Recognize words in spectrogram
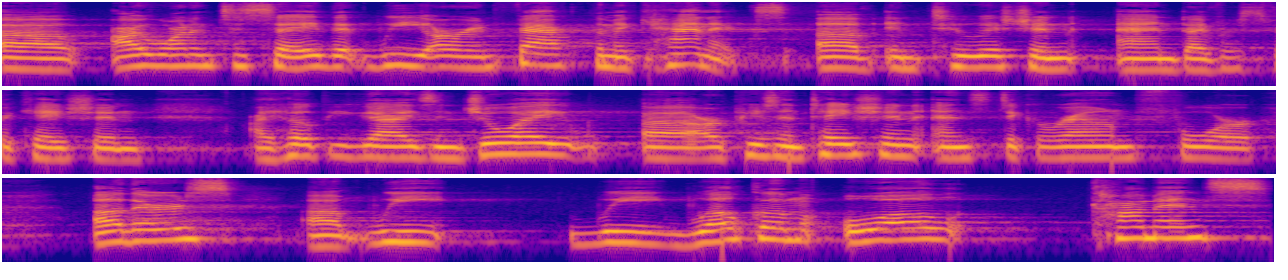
uh, I wanted to say that we are, in fact, the mechanics of intuition and diversification. I hope you guys enjoy uh, our presentation and stick around for others. Uh, we we welcome all comments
